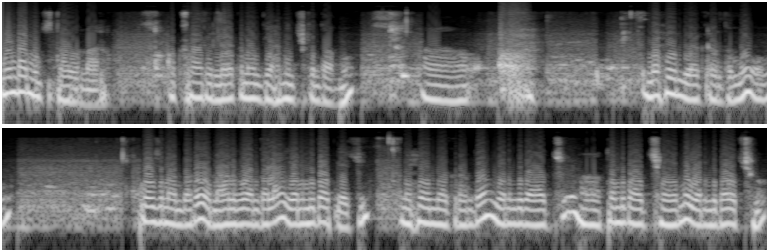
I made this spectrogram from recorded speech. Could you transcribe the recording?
నిండా ముంచుతా ఉన్నారు. ఒకసారి లేఖనం ధ్యానించుకుందాము. ఆ, నెహేమియా గ్రంథము పేజీ నెంబరు నాలుగు వందల ఎనిమిదో పేజీ. నెహేమియా గ్రంథం ఎనిమిదో అధ్య- తొమ్మిదో అధ్యాయము ఎనిమిదో వచ్చును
